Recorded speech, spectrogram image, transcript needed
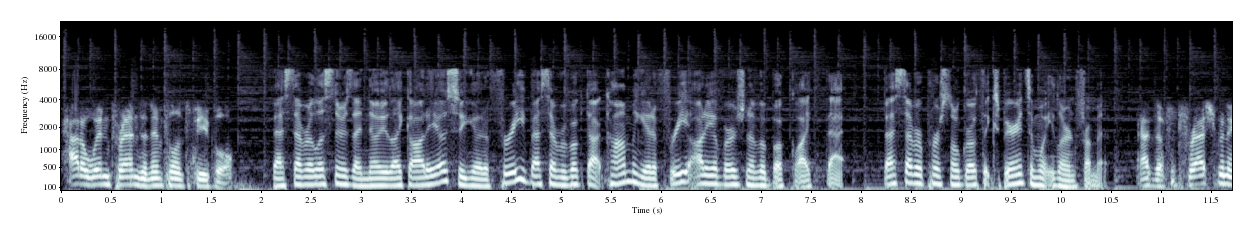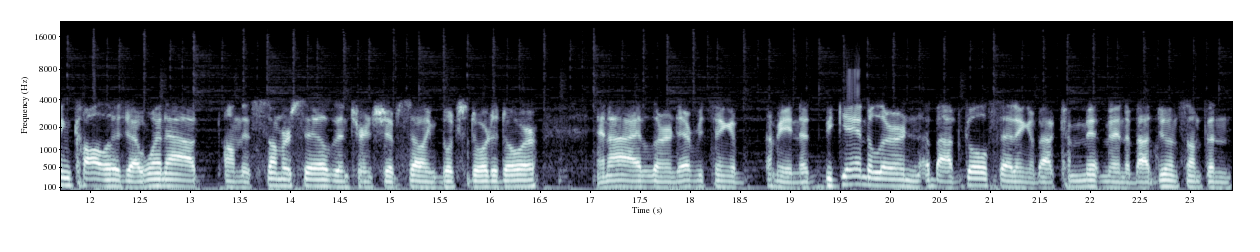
How to win friends and influence people. Best ever listeners, I know you like audio, so you can go to freebesteverbook.com and get a free audio version of a book like that. Best ever personal growth experience and what you learned from it. As a freshman in college, I went out on this summer sales internship selling books door to door, and I learned everything. I mean, I began to learn about goal setting, about commitment, about doing something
